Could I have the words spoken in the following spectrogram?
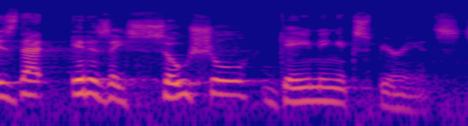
is that it is a social gaming experience.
